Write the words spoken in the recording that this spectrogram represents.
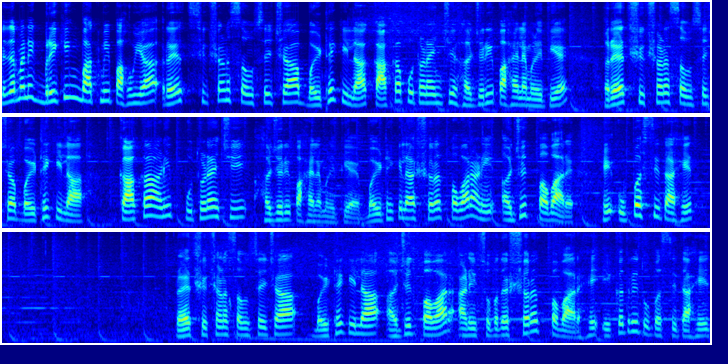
आणि दरम्यान एक ब्रेकिंग बातमी पाहूया. रयत शिक्षण संस्थेच्या बैठकीला काका पुतण्यांची हजेरी पाहायला मिळतीये. रयत शिक्षण संस्थेच्या बैठकीला काका आणि पुतण्याची हजेरी पाहायला मिळतीये. बैठकीला शरद पवार आणि अजित पवार हे उपस्थित आहेत. रयत शिक्षण संस्थेच्या बैठकीला अजित पवार आणि सोबतच शरद पवार हे एकत्रित उपस्थित आहेत.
